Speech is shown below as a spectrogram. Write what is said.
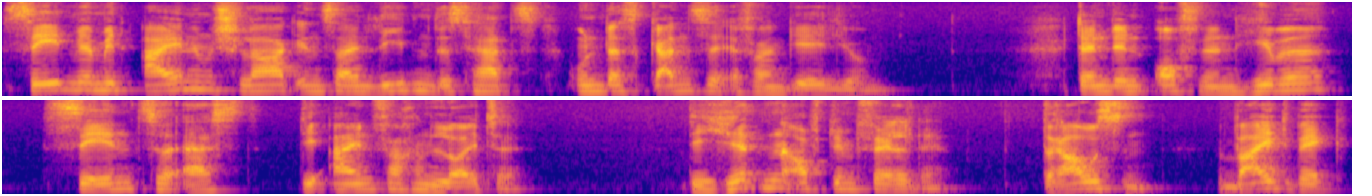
Sehen wir mit einem Schlag in sein liebendes Herz und das ganze Evangelium. Denn den offenen Himmel sehen zuerst die einfachen Leute, die Hirten auf dem Felde, draußen, weit weg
